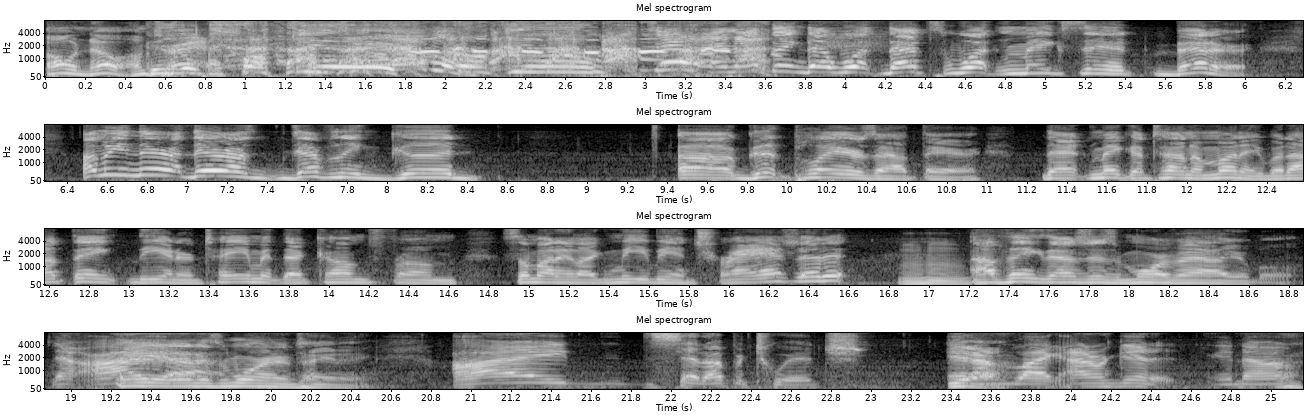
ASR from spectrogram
Oh no, I'm trash. Fuck yeah! Fuck yeah! Yeah, and I think that what that's what makes it better. I mean, there there are definitely good uh, good players out there that make a ton of money, but I think the entertainment that comes from somebody like me being trash at it, I think that's just more valuable. Now, I, and, and uh, it's more entertaining. I set up a Twitch. And Yeah. I'm like, I don't get it. You know.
